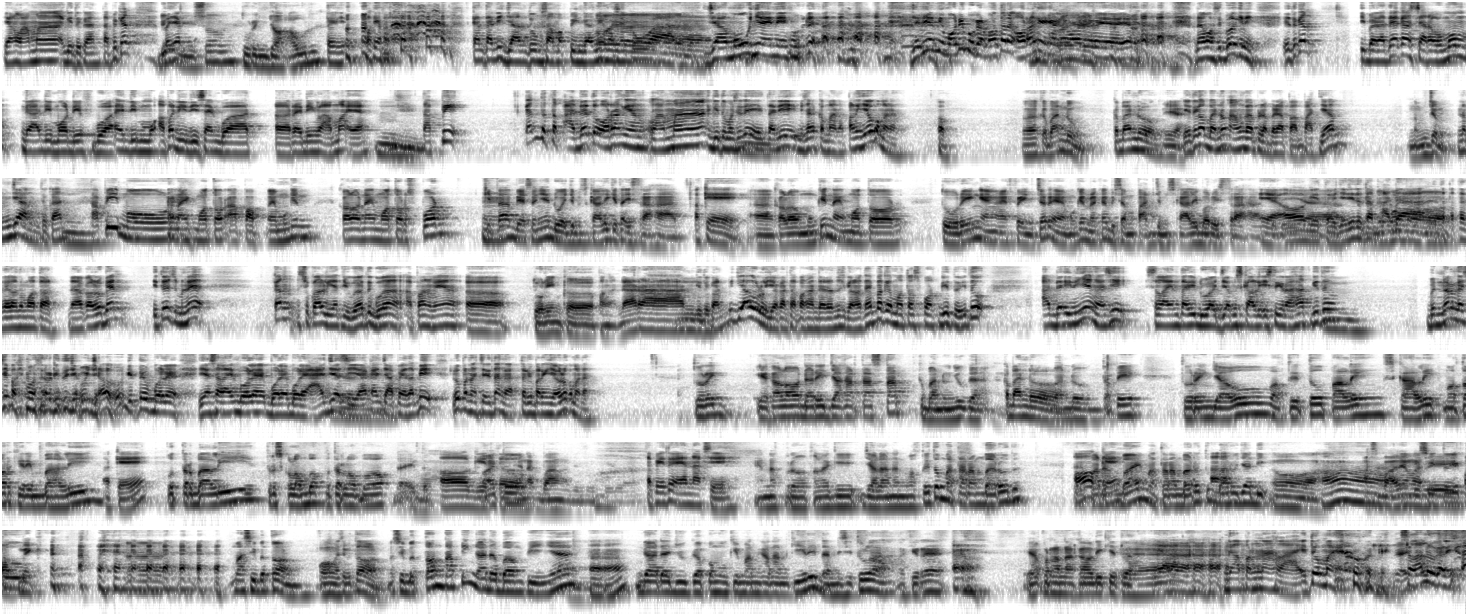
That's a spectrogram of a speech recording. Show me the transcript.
Yang lama gitu kan. Tapi kan dia banyak bisa touring jauh pakai kan tadi jantung sama pinggangnya Oh, masih iya, kuat. iya, Jamunya ini udah. Jadi yang dimodif bukan motornya, orangnya yang dimodif ya, ya. Nah, maksud gue gini, itu kan ibaratnya kan secara umum nggak dimodif buat eh di apa didesain buat eh, riding lama ya. Hmm. Tapi kan tetap ada tuh orang yang lama gitu maksudnya Hmm. tadi misalnya ke mana? Paling jauh ke mana? Om? Eh, ke Bandung Ke Bandung. Iya. Ya Itu kan Bandung anggap berapa? 4 jam? 6 jam. 6 jam tuh kan. Tapi mau naik motor apa? Eh, mungkin kalau naik motor sport kita biasanya dua jam sekali kita istirahat. Oke. Eh, kalau mungkin naik motor touring yang adventure ya mungkin mereka bisa 4 jam sekali baru istirahat. Ya, Jadi oh ya, gitu. Jadi tetap ada, tetap tergantung motor. Nah, kalau Ben itu sebenarnya kan suka lihat juga tuh gua apa namanya eh, touring ke Pangandaran gitu kan. Jauh loh Jakarta Pangandaran tuh segala tapi pakai motorsport gitu. Itu ada ininya nggak sih? Selain tadi dua jam sekali istirahat gitu? Bener gak sih pakai motor gitu jauh-jauh gitu? Boleh ya selain boleh boleh boleh aja sih ya kan capek. Tapi lu pernah cerita nggak? Touring paling jauh lu ke mana? Touring ya kalau dari Jakarta start ke Bandung juga. Ke Bandung. Bandung. Tapi touring jauh waktu itu paling sekali motor kirim Bali oke puter Bali terus ke Lombok puter Lombok nah itu oh Wah, gitu itu enak banget itu. tapi itu enak sih enak bro apalagi jalanan waktu itu Mataram Baru tuh Oh, Padang oke. Bay Mataram Baru tuh baru jadi Oh, Oh. aspalnya masih itu- hot mix. Eh, masih beton oh, masih beton. masih beton tapi nggak ada bumpinya Heeh. nggak ada juga pemukiman kanan kiri dan di situlah akhirnya Ya pernah nakal dikit lah. Ya, nggak pernah lah. Itu mah selalu kali. ya.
